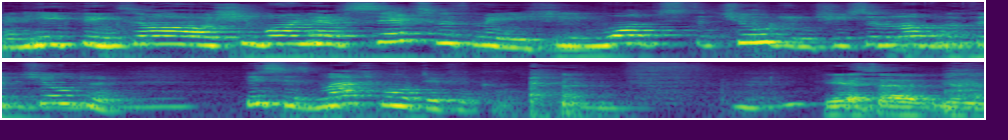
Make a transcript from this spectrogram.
And he thinks, oh, she won't have sex with me. She wants the children. She's in love with the children. This is much more difficult. Yeah, so you know,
